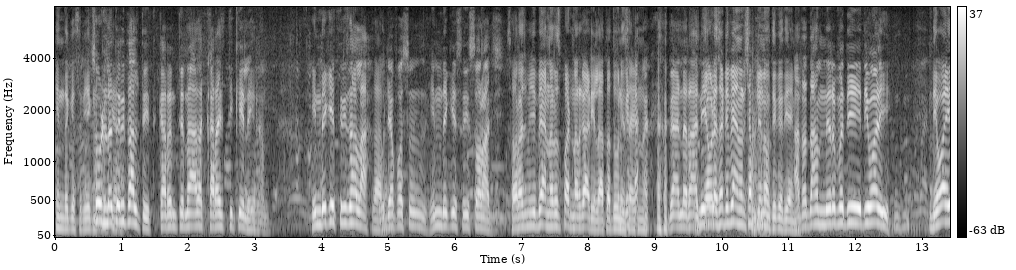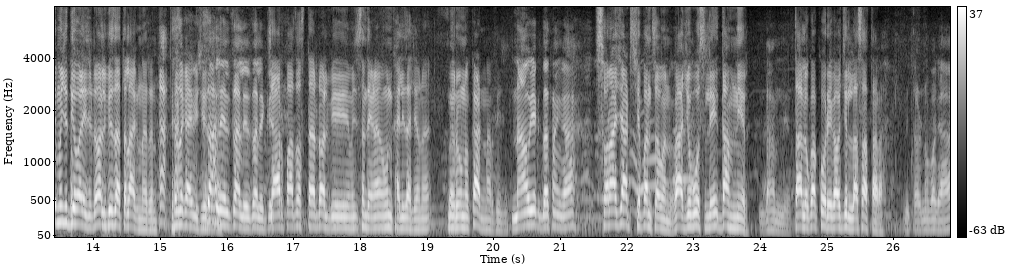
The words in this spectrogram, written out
हिंद केसरी एक सोडलं नंबर तरी चालते कारण त्यानं आता करायचं ती केलंय काम. हिंद केसरी झाला. उद्यापासून हिंद केसरी स्वराज. स्वराज म्हणजे बॅनरच पडणार गाडीला आता दोन्ही साईडनं Banner आणि- तेवढ्यासाठी बॅनर छापले नव्हते कधी आम्ही. आता धामनेरमध्ये दिवाळी. दिवाळी म्हणजे दिवाळीची डॉल्बी जाता लागणार. त्याचा काय विषय नाही. चालेल चालेल चालेल. चार पाच वाजता डॉल्बी म्हणजे संध्याकाळी ऊन खाली झाल्यावर मिरवणूक काढणार त्याची नाव एकदा सांगा. स्वराज आठशे पंचावन्न राजू भोसले धामनेर. धामनेर. तालुका कोरेगाव जिल्हा सातारा. मित्रांनो बघा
